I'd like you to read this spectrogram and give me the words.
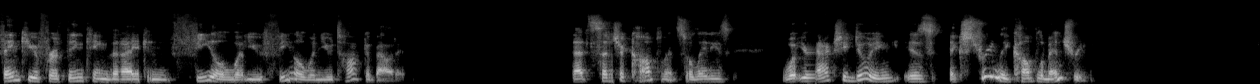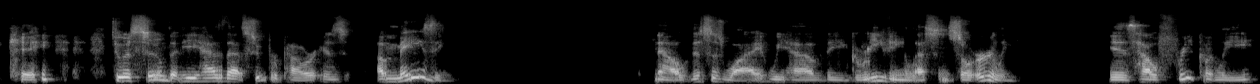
Thank you for thinking that i can feel what you feel when you talk about it. That's such a compliment. So, ladies, what you're actually doing is extremely complimentary. Okay. to assume that he has that superpower is amazing. Now, this is why we have the grieving lesson so early, is how frequently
